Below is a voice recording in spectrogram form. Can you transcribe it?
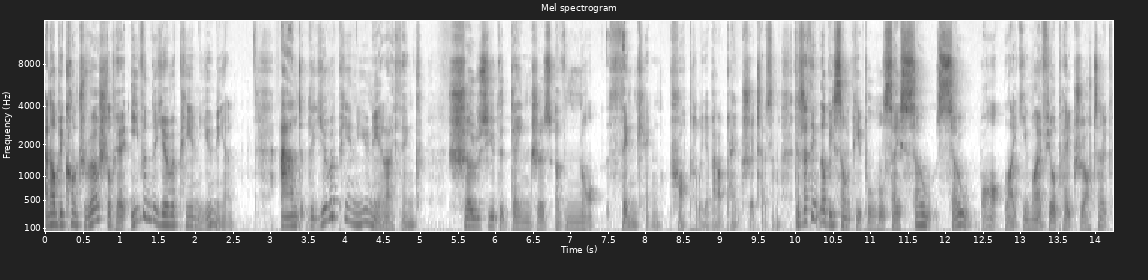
and I'll be controversial here, even the European Union. And the European Union, I think, shows you the dangers of not thinking properly about patriotism. Because I think there'll be some people who'll say, so, so what? Like, you might feel patriotic.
